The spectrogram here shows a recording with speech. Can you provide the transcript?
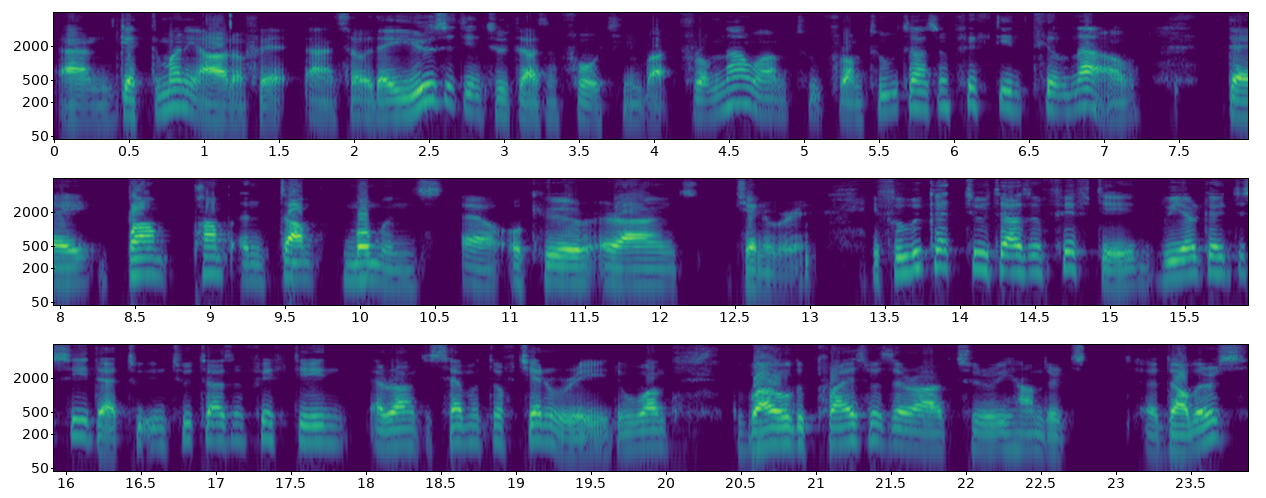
and get the money out of it. And so they use it in 2014, but from now on to from 2015 till now, they bump, pump and dump moments uh, occur around January. If we look at 2015, we are going to see that in 2015, around the 7th of January, the one while the price was around 300 dollars,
